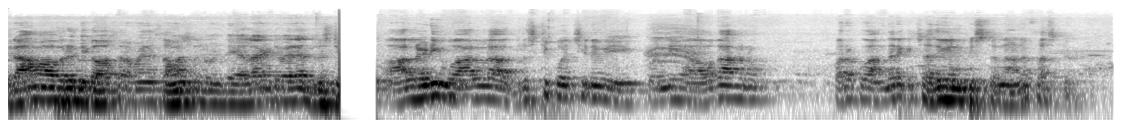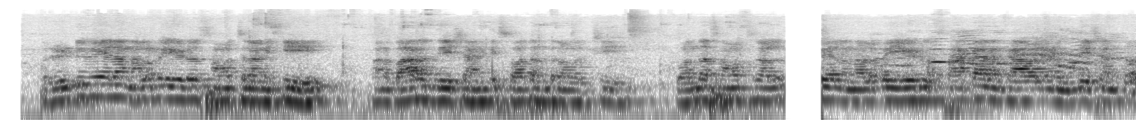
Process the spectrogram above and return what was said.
గ్రామ అభివృద్ధికి అవసరమైన సమస్యలు ఉంటే ఎలాంటివైనా దృష్టి ఆల్రెడీ వాళ్ళ దృష్టికి వచ్చినవి కొన్ని అవగాహన కొరకు అందరికీ చదివి వినిపిస్తున్నాను ఫస్ట్. రెండు వేల నలభై ఏడో సంవత్సరానికి మన భారతదేశానికి స్వాతంత్రం వచ్చి వంద సంవత్సరాలు వేల నలభై ఏడు సాకారం కావాలనే ఉద్దేశంతో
